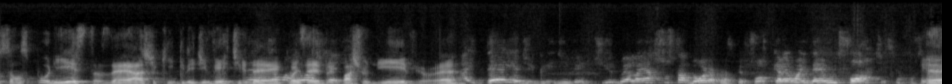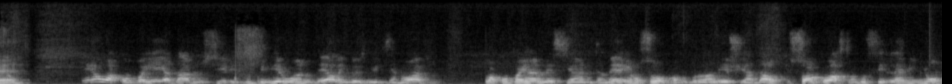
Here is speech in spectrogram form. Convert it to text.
são os puristas, né? Acho que grid invertido é, é coisa de é baixo nível. É. A ideia de grid invertido ela é assustadora para as pessoas, porque ela é uma ideia muito forte. Assim, é. Eu acompanhei a W Series no primeiro ano dela, em 2019 estou acompanhando nesse ano também. Eu não sou como Bruno Aleixo e Adalto, que só gostam do filé mignon.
